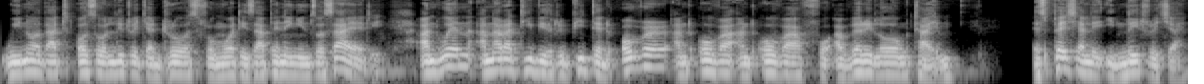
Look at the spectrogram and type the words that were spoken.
we know that also literature draws from what is happening in society. And when a narrative is repeated over and over and over for a very long time, especially in literature,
